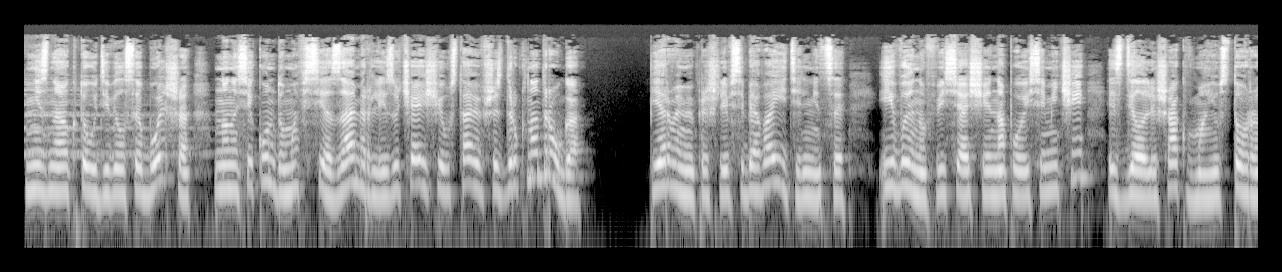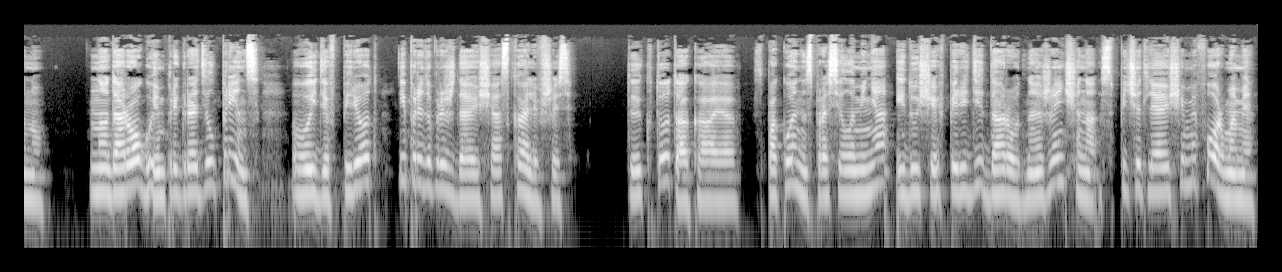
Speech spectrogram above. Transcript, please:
Не знаю, кто удивился больше, но на секунду мы все замерли, изучающие, уставившись друг на друга — Первыми пришли в себя воительницы и, вынув висящие на поясе мечи, сделали шаг в мою сторону. Но дорогу им преградил принц, выйдя вперед и предупреждающе оскалившись. «Ты кто такая?» — спокойно спросила меня идущая впереди дородная женщина с впечатляющими формами.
